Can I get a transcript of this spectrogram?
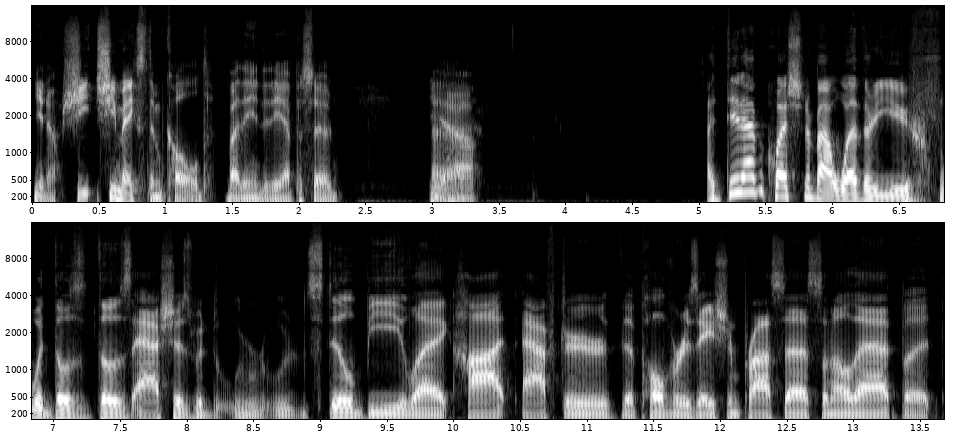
you know she she makes them cold by the end of the episode. yeah Uh, I did have a question about whether you would those those ashes would, would still be like hot after the pulverization process and all that, but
